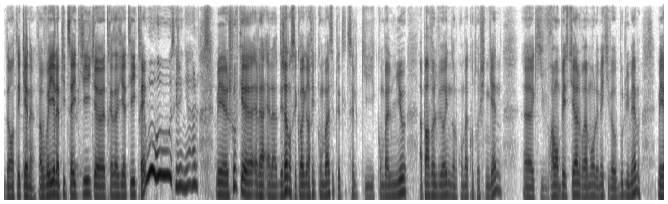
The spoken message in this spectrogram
dans Tekken. Enfin, vous voyez la petite sidekick euh, très asiatique, très wouhou, c'est génial. Mais euh, je trouve qu'elle a, elle a déjà dans ses chorégraphies de combat, c'est peut-être celle qui combat le mieux, à part Wolverine dans le combat contre Shingen, qui est vraiment bestial, vraiment le mec qui va au bout de lui-même. Mais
